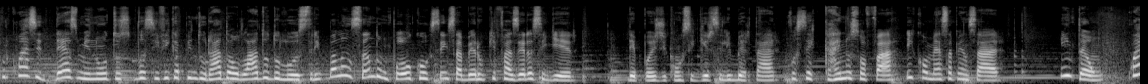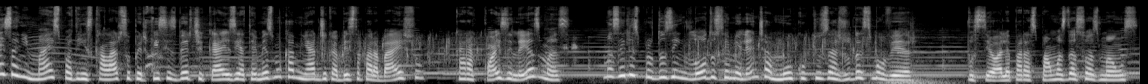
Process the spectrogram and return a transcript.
Por quase 10 minutos, você fica pendurado ao lado do lustre, balançando um pouco, sem saber o que fazer a seguir. Depois de conseguir se libertar, você cai no sofá e começa a pensar: Então, quais animais podem escalar superfícies verticais e até mesmo caminhar de cabeça para baixo? Caracóis e lesmas? Mas eles produzem lodo semelhante a muco que os ajuda a se mover. Você olha para as palmas das suas mãos,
